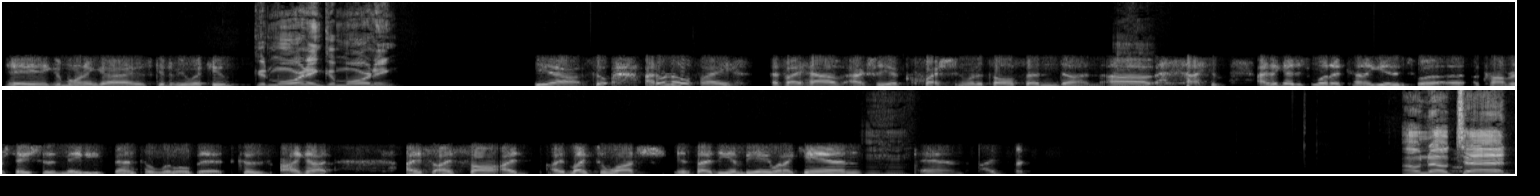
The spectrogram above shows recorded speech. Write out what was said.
Hey, good morning, guys. Good to be with you. Good morning. Good morning. Yeah, so I don't know if I if I have actually a question when it's all said and done. Uh, I, I think I just want to kind of get into a, a conversation and maybe vent a little bit because I got I, I saw I would I'd like to watch Inside the NBA when I can, Mhm. and I but Oh no, Ted.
